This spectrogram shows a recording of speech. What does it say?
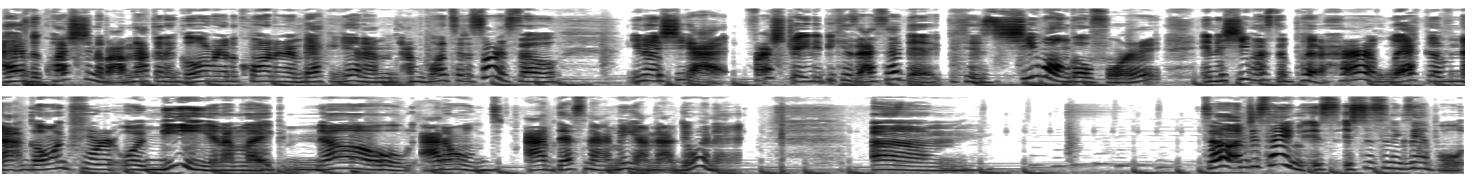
I have the question about. I'm not going to go around the corner and back again. I'm I'm going to the source. So, you know, she got frustrated because I said that because she won't go for it, and then she wants to put her lack of not going for it on me, and I'm like, no, I don't. I that's not me. I'm not doing that. Um. So I'm just saying, it's it's just an example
